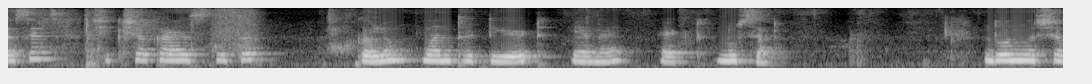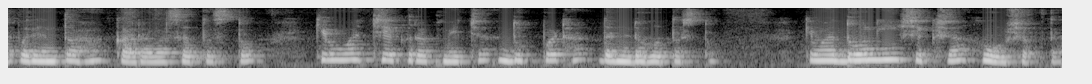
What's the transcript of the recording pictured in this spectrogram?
तसेच शिक्षा काय असते तर? कलम one thirty eight N I ॲक्टनुसार दोन वर्षापर्यंत हा कारावासात असतो. किंवा चेक रकमेच्या दुप्पट हा दंड होत असतो. किंवा दोन्ही शिक्षा होऊ शकतात.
